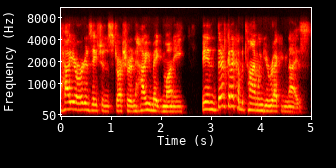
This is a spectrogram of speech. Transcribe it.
how your organization is structured and how you make money i mean there's going to come a time when you recognize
